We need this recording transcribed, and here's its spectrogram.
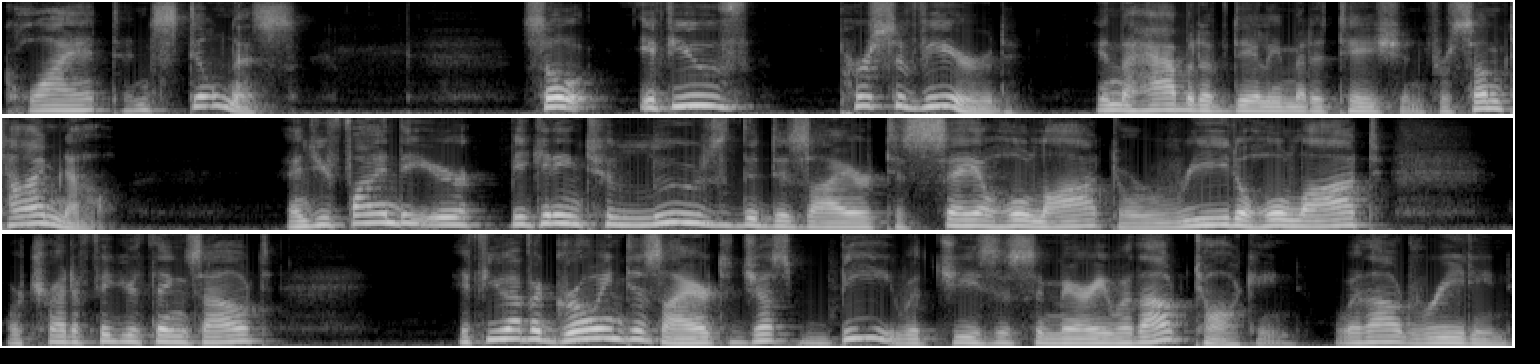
quiet, and stillness. So, if you've persevered in the habit of daily meditation for some time now, and you find that you're beginning to lose the desire to say a whole lot or read a whole lot or try to figure things out, if you have a growing desire to just be with Jesus and Mary without talking, without reading,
